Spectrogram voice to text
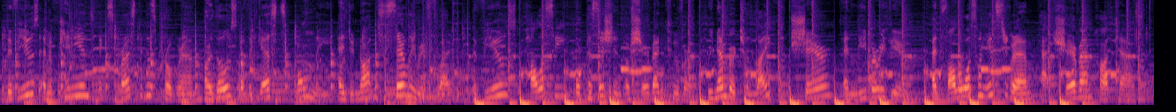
The views and opinions expressed in this program are those of the guests only and do not necessarily reflect the views, policy, or position of Sher Vancouver. Remember to like, share, and leave a review. And follow us on Instagram at SherVan Podcast.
